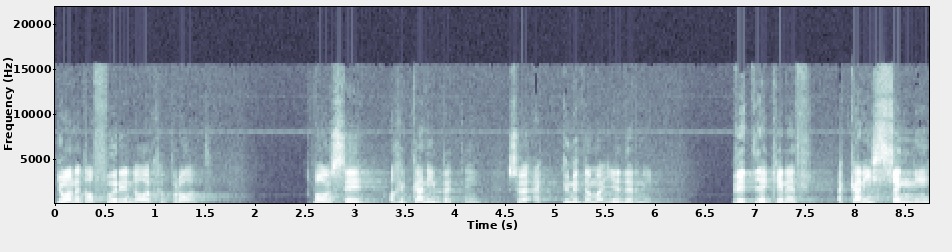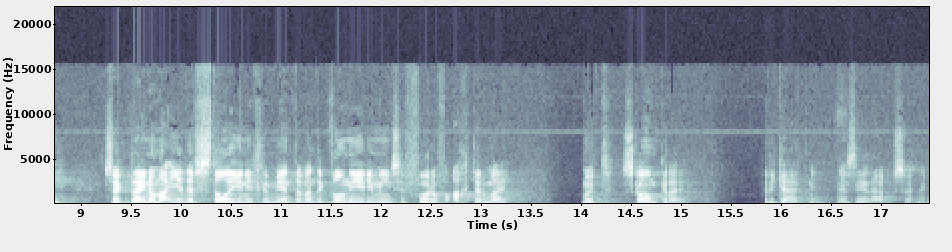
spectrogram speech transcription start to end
Johan het al voorheen daar gepraat. Waar ons sê, ag ek kan nie bid nie, so ek doen dit nou maar eerder nie. Weet jy, Kenneth, ek kan nie sing nie, so ek bly nou maar eerder stil hier in die gemeente want ek wil nie hierdie mense voor of agter my moet skaam kry vir die kerk nie. Dit is nie reg so nie.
